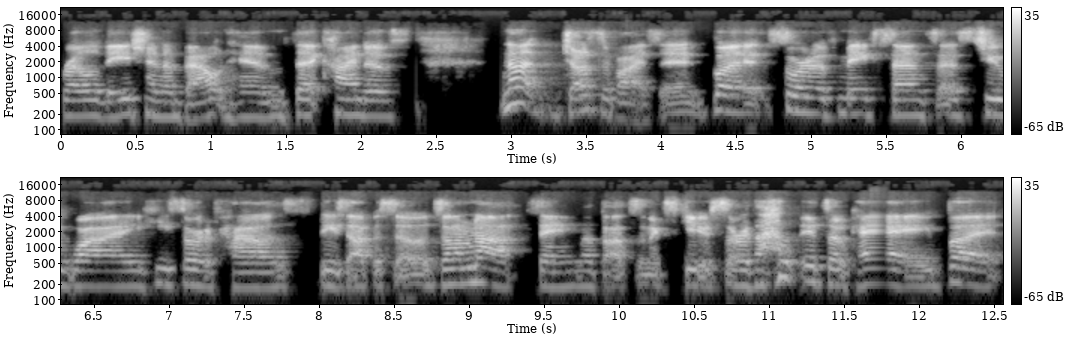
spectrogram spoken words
revelation about him that kind of not justifies it, but sort of makes sense as to why he sort of has these episodes. And I'm not saying that that's an excuse or that it's okay, but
